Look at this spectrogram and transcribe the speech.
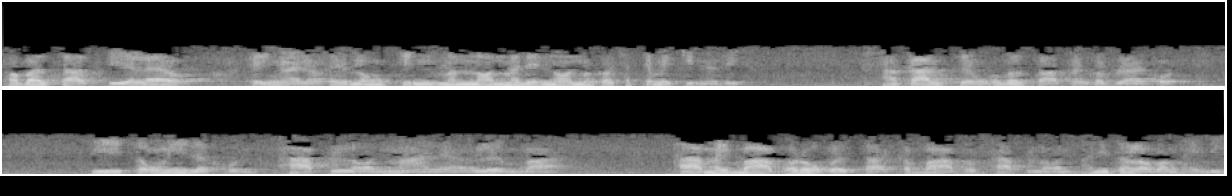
พอประสาทเสียแล้วเป็นไงล่ะไอ้ลงกินมันนอนไม่ได้นอนมันก็ชักจะไม่กินนะดิอาการเสื่อมของประสาทมันก็ปรากฏ ที่ตรงนี้แหละคุณภาพหลอนมาแล้วเริ่มบ้า ถ้าไม่บ้าเพราะโรคประสาทก็บ้าเพราะภาพหลอน อันนี้ต้องระวังให้ดี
